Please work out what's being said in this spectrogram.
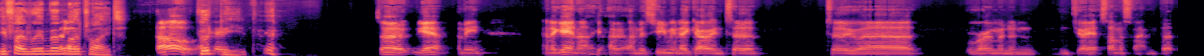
if I remember Oh. it right. oh Could okay. be. so yeah i mean and again I, i'm assuming they go into to uh roman and, and jay at summerslam but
